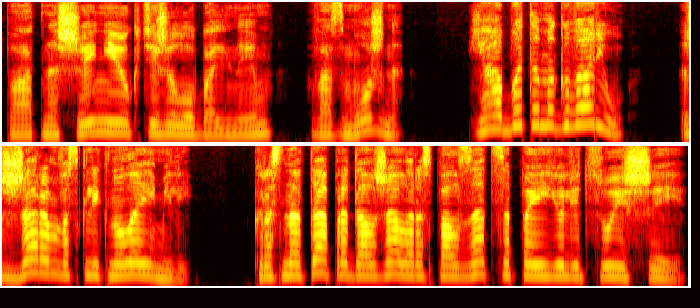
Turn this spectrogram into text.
«По отношению к тяжело больным, возможно». «Я об этом и говорю», — с жаром воскликнула Эмили. Краснота продолжала расползаться по ее лицу и шее.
